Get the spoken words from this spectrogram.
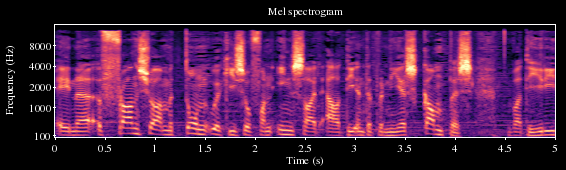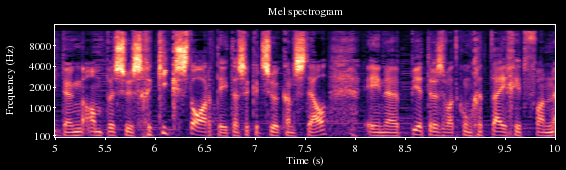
en en uh, François Meton ook hierso van Inside Out die entrepreneurs kampus wat hierdie ding amper soos gekickstart het as ek dit so kan stel. En uh, Petrus wat kom getuig het van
